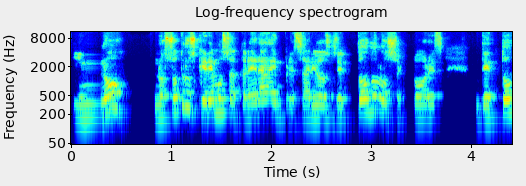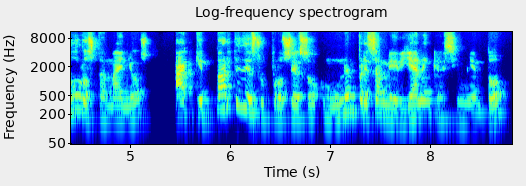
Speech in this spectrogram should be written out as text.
Y no, nosotros queremos atraer a empresarios de todos los sectores, de todos los tamaños, a que parte de su proceso, como una empresa mediana en crecimiento,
